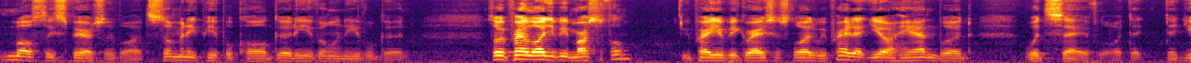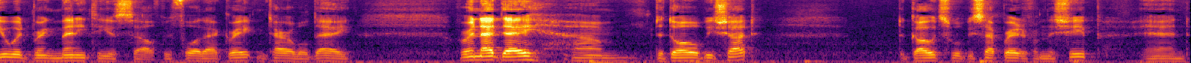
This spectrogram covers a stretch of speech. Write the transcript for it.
mostly spiritually, Lord. So many people call good evil and evil good. So we pray, Lord, you be merciful. We pray you be gracious, Lord. We pray that your hand would would save, Lord, that, that you would bring many to yourself before that great and terrible day for in that day, um, the door will be shut, the goats will be separated from the sheep, and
